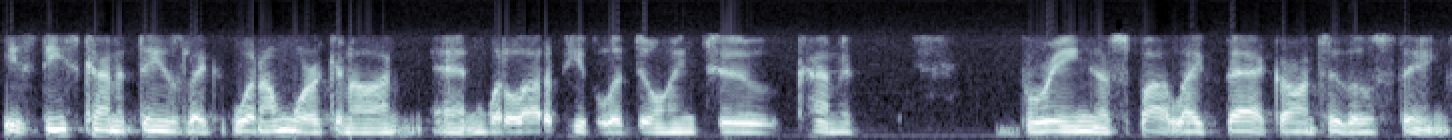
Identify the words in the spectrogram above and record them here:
it's these kind of things like what I'm working on and what a lot of people are doing to kind of bring a spotlight back onto those things.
